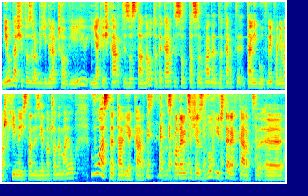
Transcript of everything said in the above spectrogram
nie uda się to zrobić graczowi i jakieś karty zostaną, to te karty są wtasowane do karty talii głównej, ponieważ Chiny i Stany Zjednoczone mają własne talie kart, składające się z dwóch i czterech kart. E,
